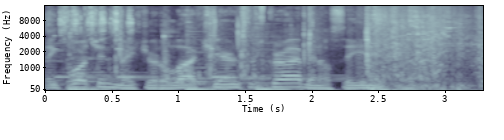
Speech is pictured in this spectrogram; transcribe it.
Thanks for watching. Make sure to like, share, and subscribe, and I'll see you next time.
